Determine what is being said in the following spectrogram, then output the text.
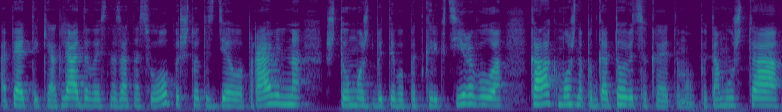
опять-таки, оглядываясь назад на свой опыт, что ты сделала правильно, что, может быть, ты бы подкорректировала, как можно подготовиться к этому, потому что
